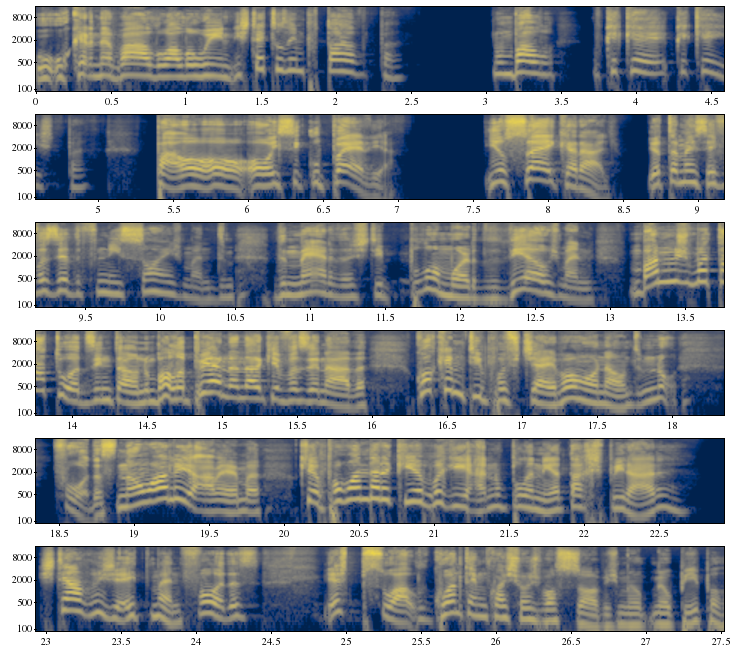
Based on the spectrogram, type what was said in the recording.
o, o carnaval, o Halloween, isto é tudo importado, pá. Num balo. O que é que é, o que é, que é isto, pá? Pá, ó ó, enciclopédia. Eu sei, caralho. Eu também sei fazer definições, mano, de, de merdas, tipo, pelo amor de Deus, mano. Vamos nos matar todos então, não vale a pena andar aqui a fazer nada. Qualquer motivo para festejar é bom ou não? não Foda-se, não, olha, ah, é, mas, o que é, para eu andar aqui a baguear no planeta, a respirar? Isto tem algum jeito, mano, foda-se. Este pessoal, contem-me quais são os vossos hobbies, meu, meu people.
